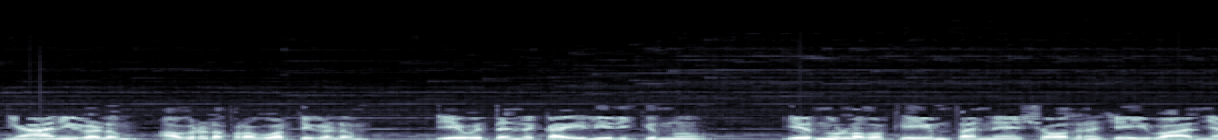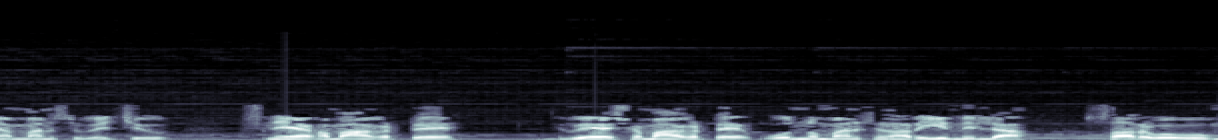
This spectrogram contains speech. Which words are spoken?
ജ്ഞാനികളും അവരുടെ പ്രവൃത്തികളും ദൈവത്തിന്റെ കയ്യിലിരിക്കുന്നു എന്നുള്ളതൊക്കെയും തന്നെ ശോധന ചെയ്യുവാൻ ഞാൻ മനസ്സുവെച്ചു. സ്നേഹമാകട്ടെ ദ്വേഷമാകട്ടെ ഒന്നും മനുഷ്യനറിയുന്നില്ല സർവവും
